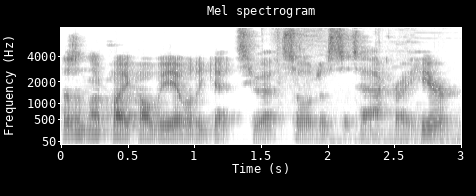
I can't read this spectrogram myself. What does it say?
Doesn't look like I'll be able to get to it, so we'll just attack right here.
